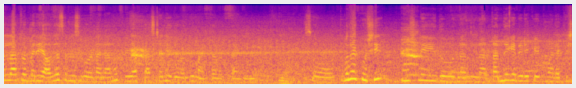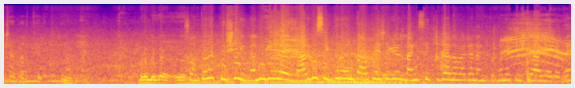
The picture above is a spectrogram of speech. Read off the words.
ಅಲ್ಲ ಅಥವಾ ಬೇರೆ ಯಾವುದೇ ಸರ್ವಿಸ್ಗಳನ್ನ ನಾನು ಫ್ರೀ ಆಫ್ ಕಾಸ್ಟಲ್ಲಿ ಇದುವರೆಗೂ ಮಾಡ್ತಾ ಬರ್ತಾ ಇದ್ದೀನಿ. ಸೊ ತುಂಬಾ ಖುಷಿ. ಮೋಸ್ಟ್ಲಿ ಇದು ನನ್ನ ತಂದೆಗೆ ಡೆಡಿಕೇಟ್ ಮಾಡೋಕ್ಕೆ ಇಷ್ಟಪಡ್ತೀನಿ. ಮೇಡಮ್ ಈಗ ಒಂಥರ ಖುಷಿ. ನನಗೆ ಯಾರಿಗೂ ಸಿಗ್ದಿರೋಂಥ ಅವಕಾಶಗಳು ನಂಗೆ ಸಿಕ್ಕಿದೆ ಅನ್ನೋವಾಗ ನಂಗೆ ತುಂಬಾ ಖುಷಿ ಆಗಿರುತ್ತೆ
